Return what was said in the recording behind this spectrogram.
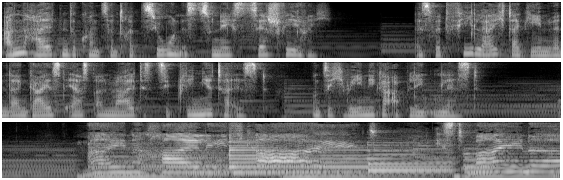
Anhaltende Konzentration ist zunächst sehr schwierig. Es wird viel leichter gehen, wenn dein Geist erst einmal disziplinierter ist und sich weniger ablenken lässt. Meine Heiligkeit ist meine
